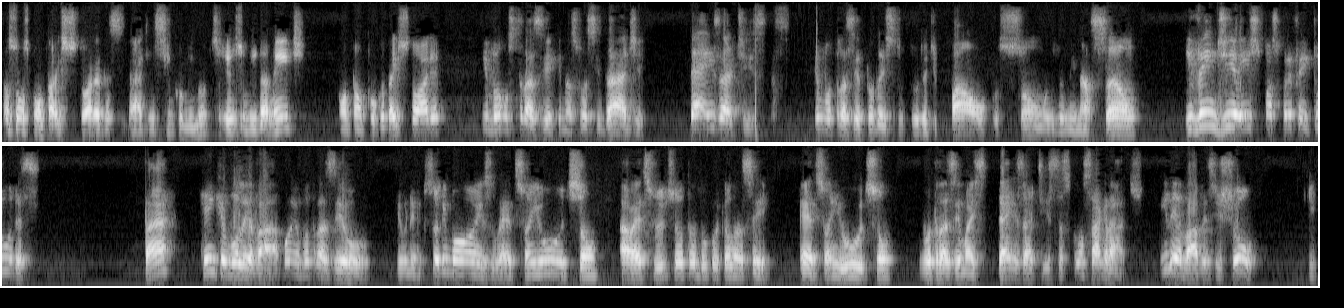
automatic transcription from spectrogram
Nós vamos contar a história da cidade em cinco minutos, resumidamente, contar um pouco da história, e vamos trazer aqui na sua cidade dez artistas. Eu vou trazer toda a estrutura de palco, som, iluminação, e vendia isso para as prefeituras. Tá? Quem que eu vou levar? Bom, eu vou trazer o Leonardo Solimões, o Edson Hudson. Ah, o Edson Hudson é outra dupla que eu lancei. Edson Hudson. Vou trazer mais 10 artistas consagrados. E levava esse show, que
